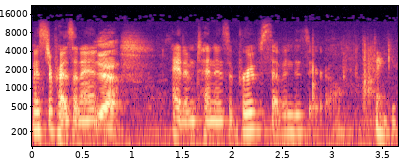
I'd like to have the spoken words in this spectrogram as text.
Mr. President. Yes. Item 10 is approved, seven to zero. Thank you.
